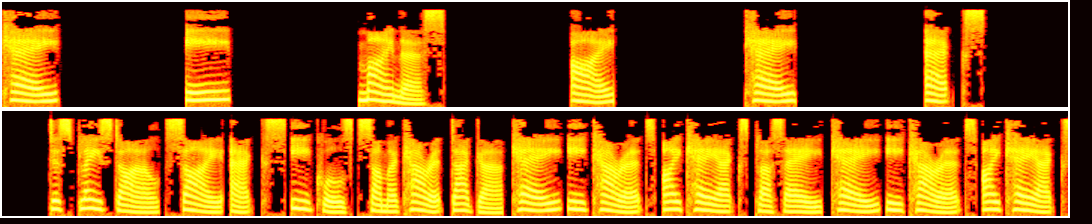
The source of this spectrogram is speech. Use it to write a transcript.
K E minus I K X. Display style psi x equals summa caret dagger k e caret i k x plus a k e caret i k x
